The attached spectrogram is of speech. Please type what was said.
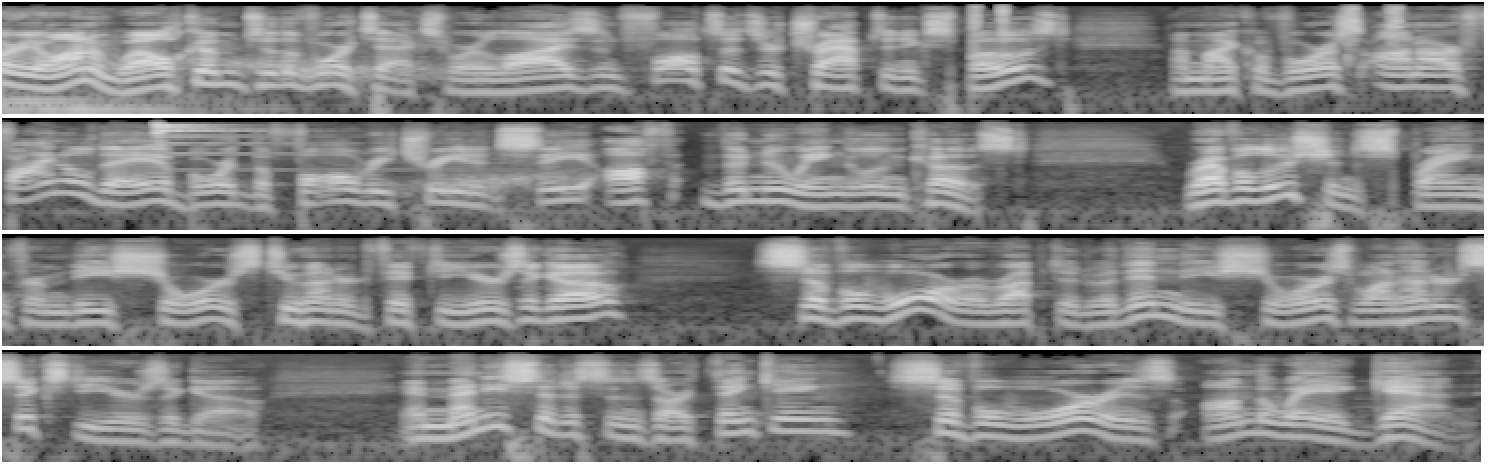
everyone, and welcome to the Vortex, where lies and falsehoods are trapped and exposed. I'm Michael Voris on our final day aboard the fall retreat at sea off the New England coast. Revolutions sprang from these shores 250 years ago. Civil war erupted within these shores 160 years ago. And many citizens are thinking civil war is on the way again.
